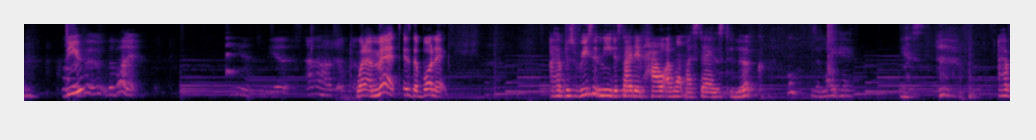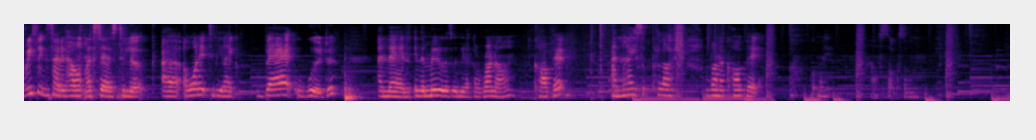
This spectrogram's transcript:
Do you? The bonnet. Yes, yes. I know how to open up. What I meant is the bonnet. I have just recently decided how I want my stairs to look. Oh, there's a light here. Yes. I have recently decided how I want my stairs to look. Uh, I want it to be like bare wood and then in the middle there's gonna be like a runner carpet. A nice plush runner carpet. Oh, I've got my house socks on.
